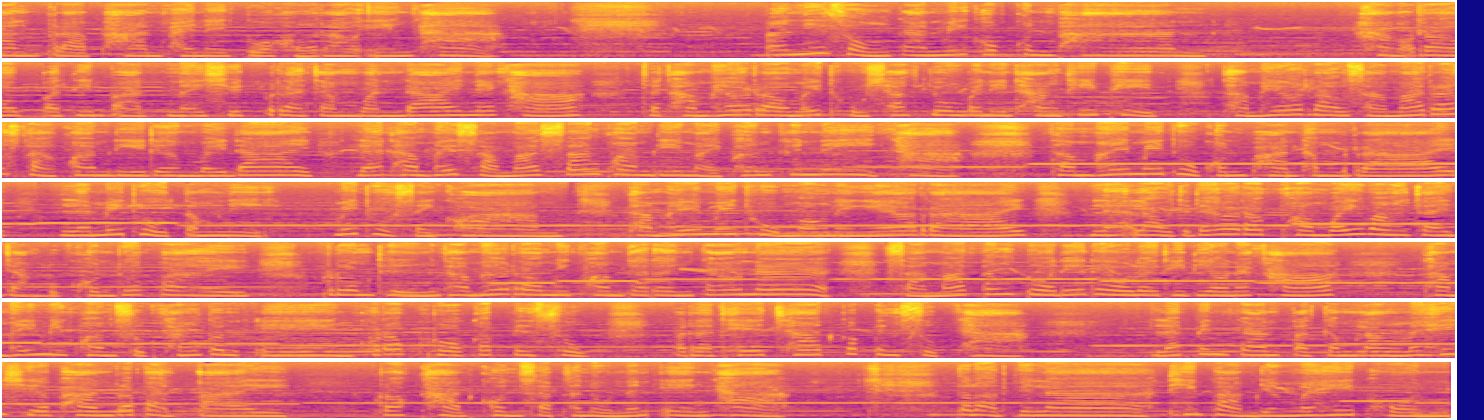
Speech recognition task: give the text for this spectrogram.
การปราบพานภายในตัวของเราเองค่ะ อันนี้สงการไม่คบคนพาลหากเราปฏิบัติในชีวิตประจำวันได้นะคะ จะทำให้เราไม่ถูกชักจูงไปในทางที่ผิดทำให้เราสามารถรักษาความดีเดิมไว้ได้ และทำให้สามารถสร้างความดีใหม่เพิ่มขึ้นได้อีกค่ะทำให้ไม่ถูกคนพาลทำร้าย และไม่ถูกตำหนิไม่ถูกใส่ความทำให้ไม่ถูกมองในแง่ร้าย และเราจะได้รับความไว้วางใจจากบุคคลทั่วไป รวมถึงทำให้เรามีความเจริญก้าวหน้า สามารถตั้งตัวได้เร็วเลยทีเดียวนะคะ ทำให้มีความสุขทั้งตนเอง ครอบครัวก็เป็นสุข ประเทศชาติก็เป็นสุขค่ะ และเป็นการตัดกำลังไม่ให้เชื้อพันธุ์ระบาดไป เพราะขาดคนสนับสนุนนั่นเองค่ะ ตลอดเวลาที่บาปยังไม่ให้ผล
